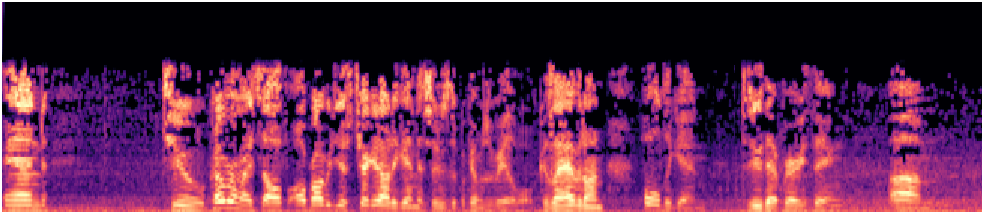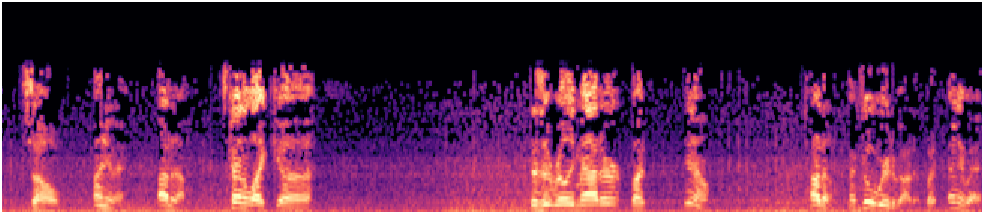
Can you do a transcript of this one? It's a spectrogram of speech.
And to cover myself, I'll probably just check it out again as soon as it becomes available because I have it on hold again to do that very thing. Um, so, anyway, I don't know. It's kind of like, uh, does it really matter? But, you know, I don't know. I feel weird about it. But anyway,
